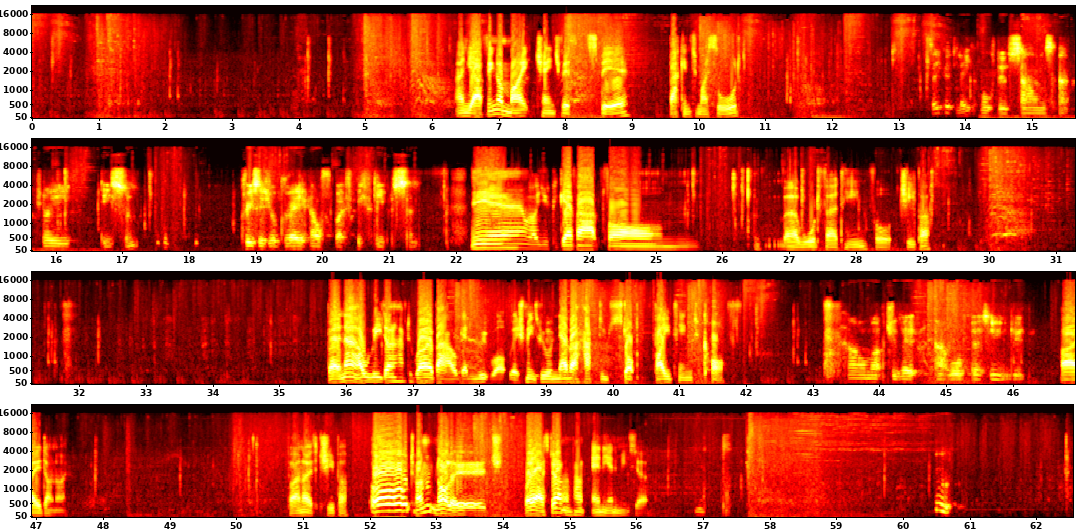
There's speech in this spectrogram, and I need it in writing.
And yeah, I think I might change this spear back into my sword. Sacred Lake Wolf Boost sounds actually decent. Increases your grey health by 50%. Yeah, well, you could get that from uh, Ward 13 for cheaper. But now we don't have to worry about getting root rot, which means we will never have to stop fighting to cough. How much is it at Ward 13, dude? I don't know. But I know it's cheaper. Oh, time of knowledge! But yeah, I still haven't found any enemies yet.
